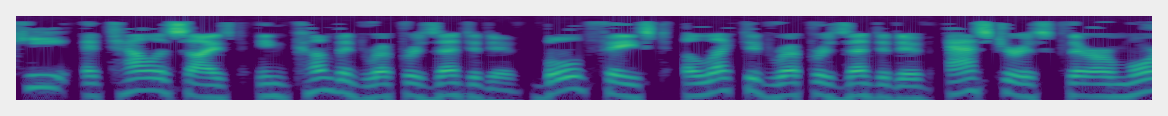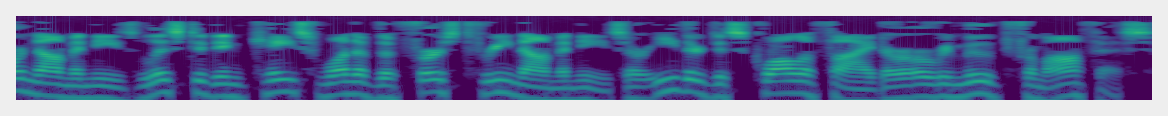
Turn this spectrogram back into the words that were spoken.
Key, italicized, incumbent representative, bold-faced, elected representative, asterisk There are more nominees listed in case one of the first three nominees are either disqualified or are removed from office.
